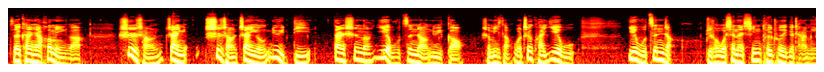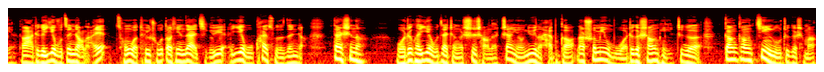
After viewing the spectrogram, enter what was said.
再看一下后面一个啊，市场占市场占有率低，但是呢，业务增长率高，什么意思啊？我这块业务业务增长，比如说我现在新推出的一个产品，对吧？这个业务增长的，哎，从我推出到现在几个月，业务快速的增长，但是呢。我这块业务在整个市场的占有率呢还不高，那说明我这个商品这个刚刚进入这个什么，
